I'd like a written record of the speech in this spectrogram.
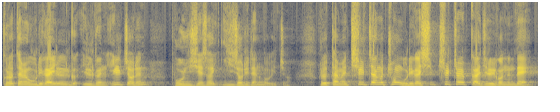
그렇다면 우리가 읽은 1절은 본 시에서 2절이 되는 거겠죠. 그렇다면 7장은 총 우리가 17절까지 읽었는데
